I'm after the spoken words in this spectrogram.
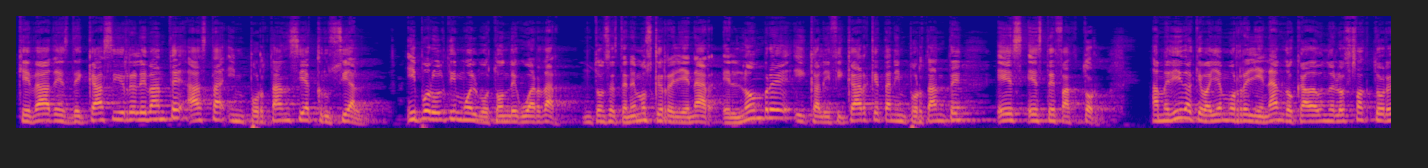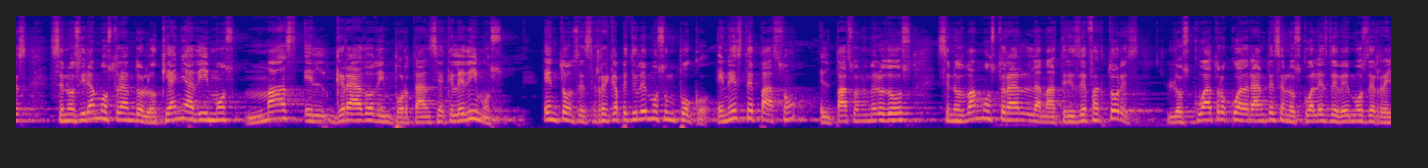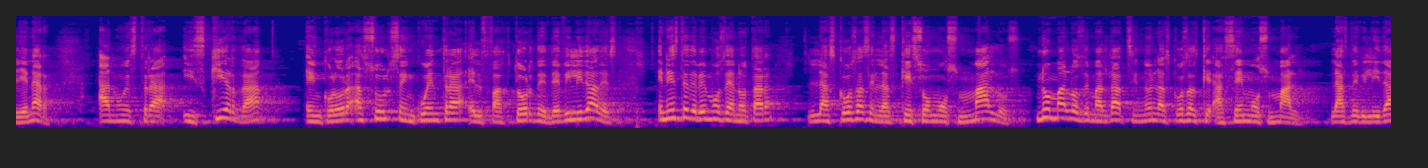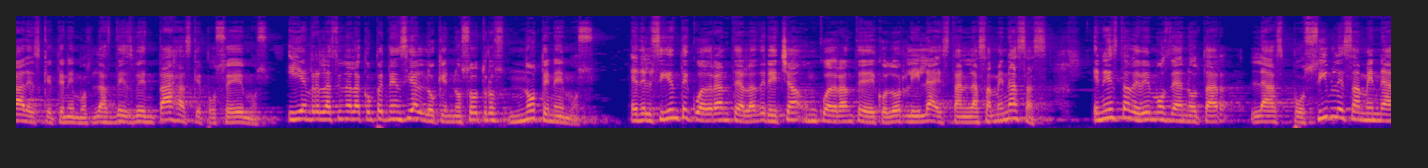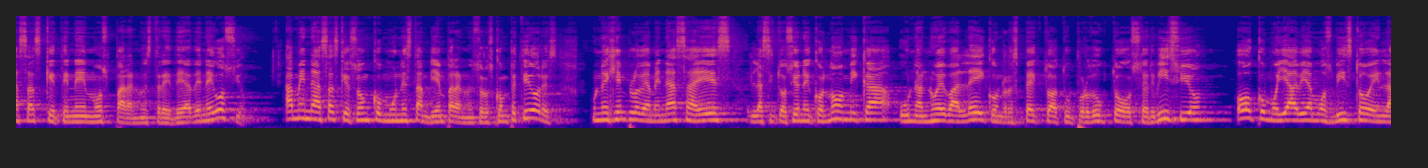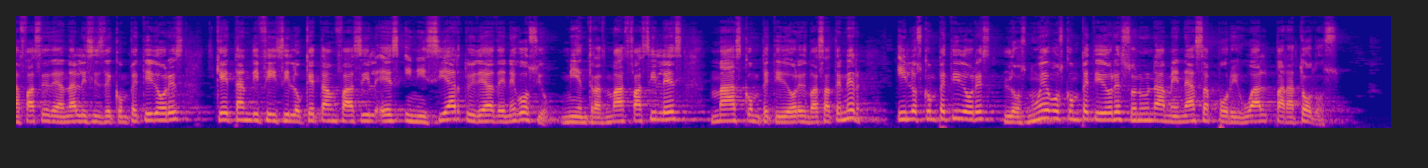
que va desde casi irrelevante hasta importancia crucial. Y por último, el botón de guardar. Entonces tenemos que rellenar el nombre y calificar qué tan importante es este factor. A medida que vayamos rellenando cada uno de los factores, se nos irá mostrando lo que añadimos más el grado de importancia que le dimos. Entonces, recapitulemos un poco. En este paso, el paso número 2, se nos va a mostrar la matriz de factores, los cuatro cuadrantes en los cuales debemos de rellenar. A nuestra izquierda en color azul se encuentra el factor de debilidades. En este debemos de anotar las cosas en las que somos malos. No malos de maldad, sino en las cosas que hacemos mal. Las debilidades que tenemos, las desventajas que poseemos. Y en relación a la competencia, lo que nosotros no tenemos. En el siguiente cuadrante a la derecha, un cuadrante de color lila, están las amenazas. En esta debemos de anotar las posibles amenazas que tenemos para nuestra idea de negocio amenazas que son comunes también para nuestros competidores. Un ejemplo de amenaza es la situación económica, una nueva ley con respecto a tu producto o servicio, o como ya habíamos visto en la fase de análisis de competidores, qué tan difícil o qué tan fácil es iniciar tu idea de negocio. Mientras más fácil es, más competidores vas a tener. Y los competidores, los nuevos competidores son una amenaza por igual para todos.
